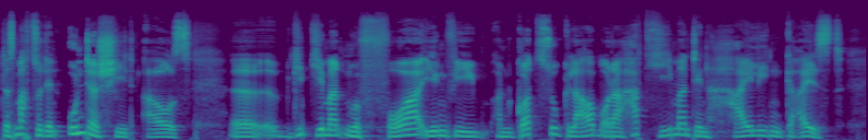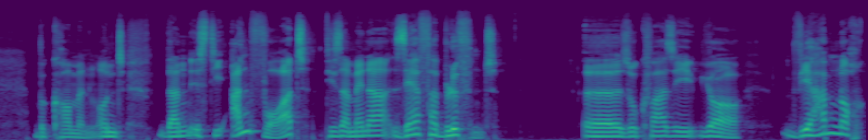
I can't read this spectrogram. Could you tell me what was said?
das macht so den Unterschied aus. Äh, gibt jemand nur vor, irgendwie an Gott zu glauben oder hat jemand den Heiligen Geist? Bekommen. Und dann ist die Antwort dieser Männer sehr verblüffend. Äh, so quasi, ja, wir haben noch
